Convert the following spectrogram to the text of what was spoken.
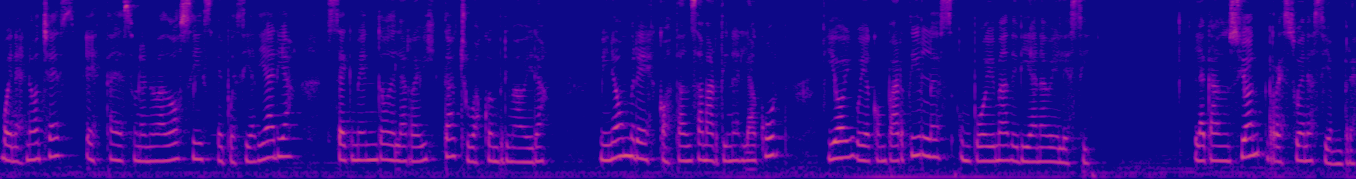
Buenas noches, esta es una nueva dosis de poesía diaria, segmento de la revista Chubasco en Primavera. Mi nombre es Constanza Martínez Lacourt y hoy voy a compartirles un poema de Diana Bellesi. La canción resuena siempre.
